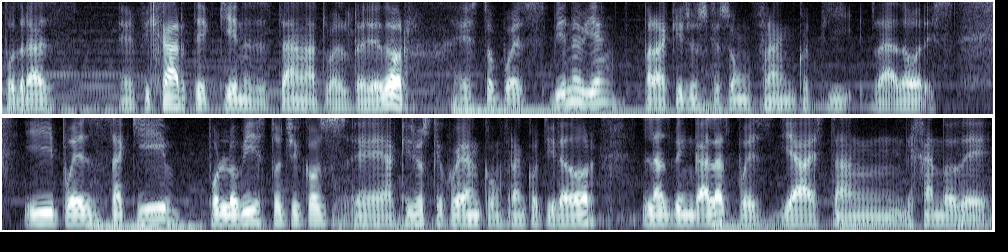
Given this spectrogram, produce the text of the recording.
podrás fijarte quiénes están a tu alrededor. Esto pues viene bien para aquellos que son francotiradores. Y pues aquí por lo visto chicos, eh, aquellos que juegan con francotirador, las bengalas pues ya están dejando de,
